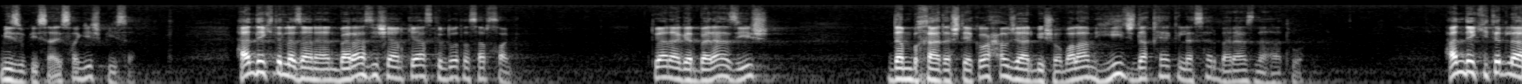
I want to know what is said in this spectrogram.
میز و پیسایی سەگیش پیسە. هەندێکتر لە زانیان بەرازیشیان قیاس کردوتە سەر سەگ تویان ئەگەر بەرازیش دەم بخاتە شتێکەوە حەوجار بیشەوە. بەڵام هیچ دقێک لەسەر بەراز نەهاتووە هەندێکی تر لە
